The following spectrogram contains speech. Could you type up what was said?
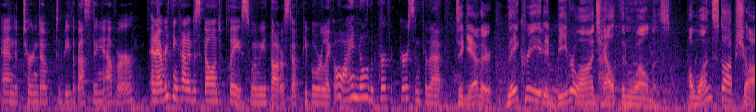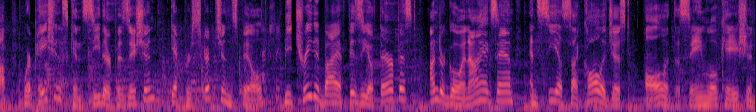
and it turned out to be the best thing ever. And everything kind of just fell into place when we thought of stuff. People were like, oh, I know the perfect person for that. Together, they created Beaverlodge Health and Wellness, a one stop shop where patients can see their physician, get prescriptions filled, be treated by a physiotherapist, undergo an eye exam, and see a psychologist all at the same location.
